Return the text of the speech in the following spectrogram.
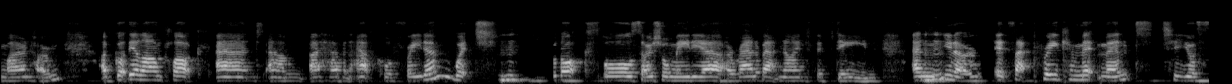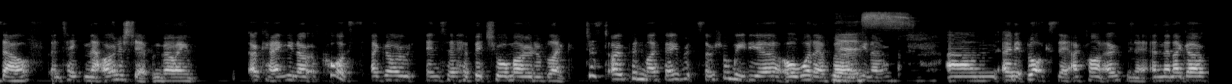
my own home, I've got the alarm clock and um, I have an app called Freedom, which mm-hmm. blocks all social media around about 9.15. And, mm-hmm. you know, it's that pre-commitment to yourself and taking that ownership and going, okay, you know, of course, I go into habitual mode of like just open my favorite social media or whatever, yes. you know, um, and it blocks it. I can't open it, and then I go,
